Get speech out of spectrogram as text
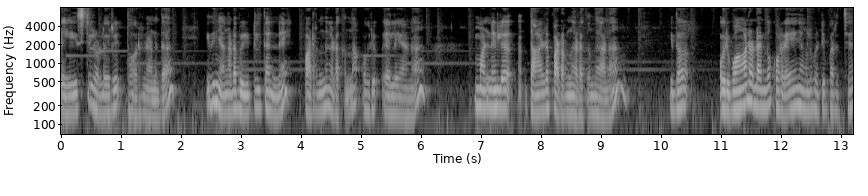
ടേസ്റ്റിലുള്ളൊരു തോരനാണിത്. ഇത് ഞങ്ങളുടെ വീട്ടിൽ തന്നെ പടർന്നു കിടക്കുന്ന ഒരു ഇലയാണ്. മണ്ണിൽ താഴെ പടർന്നു കിടക്കുന്നതാണ്. ഇത് ഒരുപാടുണ്ടായിരുന്നു കുറേ ഞങ്ങൾ വെട്ടിപ്പറിച്ച്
